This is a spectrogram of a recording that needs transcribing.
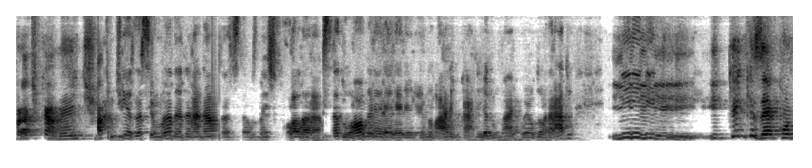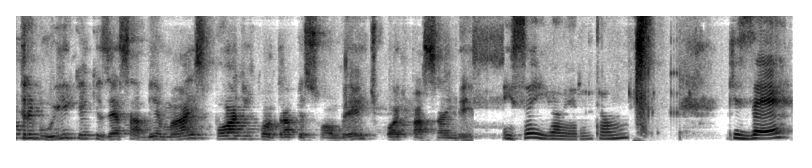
praticamente quatro dias da semana na nós estamos na escola estadual, né, no bairro Carneiro, no bairro Eldorado. E, e, quem quiser contribuir, quem quiser saber mais, pode encontrar pessoalmente, pode passar e-mail. Isso aí, galera. Então, quiser,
